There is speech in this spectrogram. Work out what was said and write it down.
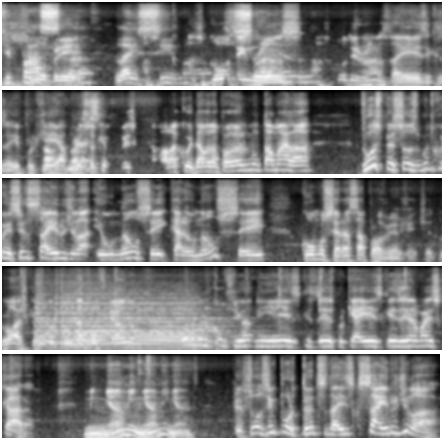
que passa sobre lá em cima. As Golden Runs, as Golden Runs da ASICS aí, porque não, a pessoa que eu que estava lá cuidava da prova não está mais lá. Duas pessoas muito conhecidas saíram de lá. Eu não sei, cara, eu não sei como será essa prova, minha gente. Lógico que todo mundo está confiando, todo mundo confiando em ASICS, porque a ASICS era mais cara. Minha, minha, minha. Pessoas importantes da ASICS saíram de lá.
